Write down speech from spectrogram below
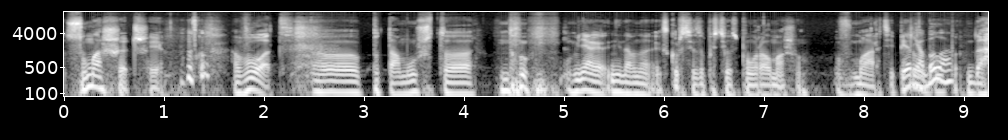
Сумасшедшие. Вот. Э, потому что... Ну, у меня недавно экскурсия запустилась по Уралмашу в марте. Первая Я была. Да.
